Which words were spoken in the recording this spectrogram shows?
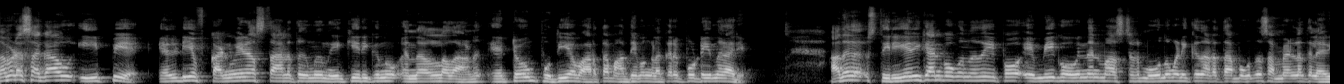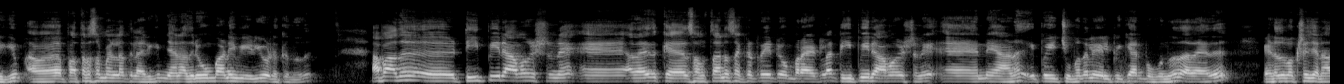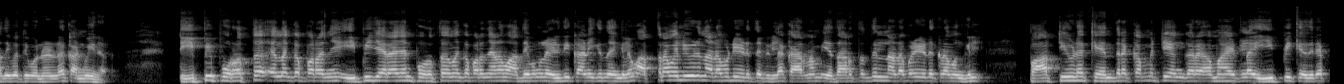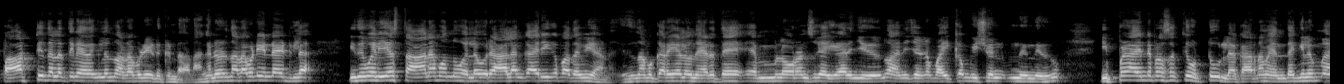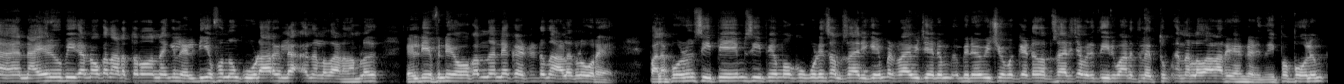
നമ്മുടെ സഖാവ് E P A L D F convener സ്ഥാനത്ത് നിന്ന് നീക്കിയിരിക്കുന്നു എന്നുള്ളതാണ് ഏറ്റവും പുതിയ വാർത്ത മാധ്യമങ്ങളൊക്കെ റിപ്പോർട്ട് ചെയ്യുന്ന കാര്യം. അത് സ്ഥിരീകരിക്കാൻ പോകുന്നത് ഇപ്പോൾ എം വി ഗോവിന്ദൻ മാസ്റ്റർ മൂന്ന് മണിക്ക് നടത്താൻ പോകുന്ന സമ്മേളനത്തിലായിരിക്കും. പത്രസമ്മേളനത്തിലായിരിക്കും. ഞാൻ അതിനു മുമ്പാണ് ഈ വീഡിയോ എടുക്കുന്നത്. അപ്പോൾ അത് ടി പി രാമകൃഷ്ണനെ അതായത് സംസ്ഥാന സെക്രട്ടേറിയറ്റ് മെമ്പറായിട്ടുള്ള ടി പി രാമകൃഷ്ണനെ തന്നെയാണ് ഇപ്പോൾ ഈ ചുമതല ഏൽപ്പിക്കാൻ പോകുന്നത്. അതായത് ഇടതുപക്ഷ ജനാധിപത്യ മുന്നണിയുടെ കൺവീനർ. ടി പി പുറത്ത് എന്നൊക്കെ പറഞ്ഞ് ഇ പി ജയരാജൻ പുറത്ത് എന്നൊക്കെ പറഞ്ഞാണ് മാധ്യമങ്ങൾ എഴുതി കാണിക്കുന്നതെങ്കിലും അത്ര വലിയൊരു നടപടി എടുത്തിട്ടില്ല. കാരണം യഥാർത്ഥത്തിൽ നടപടി എടുക്കണമെങ്കിൽ പാർട്ടിയുടെ കേന്ദ്ര കമ്മിറ്റി അംഗമായിട്ടുള്ള ഇ പിക്കെതിരെ പാർട്ടി തലത്തിൽ ഏതെങ്കിലും നടപടി എടുക്കേണ്ടതാണ്. അങ്ങനെ ഒരു നടപടി ഉണ്ടായിട്ടില്ല. ഇത് വലിയ സ്ഥാനമൊന്നുമല്ല ഒരു ആലങ്കാരിക പദവിയാണ്. ഇത് നമുക്കറിയാലോ നേരത്തെ എം ലോറൻസ് കൈകാര്യം ചെയ്തിരുന്നു അതിനുശേഷം വൈക്കം വിശ്വൻ നിന്നിരുന്നു. ഇപ്പോഴതിന്റെ പ്രസക്തി ഒട്ടുമില്ല. കാരണം എന്തെങ്കിലും നയരൂപീകരണമൊക്കെ നടത്തണമെന്നുണ്ടെങ്കിൽ എൽ ഡി എഫ് ഒന്നും കൂടാറില്ല എന്നുള്ളതാണ്. നമ്മൾ എൽ ഡി എഫിന്റെ യോഗം തന്നെ കേട്ടിട്ടുന്ന ആളുകൾ കുറേയായി. പലപ്പോഴും സി പി ഐയും സി പി എമ്മും ഒക്കെ കൂടി സംസാരിക്കുകയും പിണറായി വിജയനും ബിനോയ് വിശ്വമൊക്കെ ഒക്കെ ആയിട്ട് സംസാരിച്ച് അവർ തീരുമാനത്തിലെത്തും എന്നുള്ളതാണ് അറിയാൻ കഴിയുന്നത്. ഇപ്പോൾ പോലും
